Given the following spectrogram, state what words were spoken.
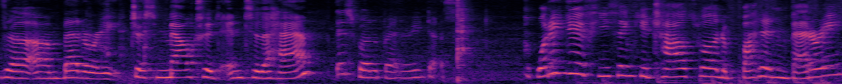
the um, battery just melted into the ham. That's what a battery does. What do you do if you think your child swallowed a button battery?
